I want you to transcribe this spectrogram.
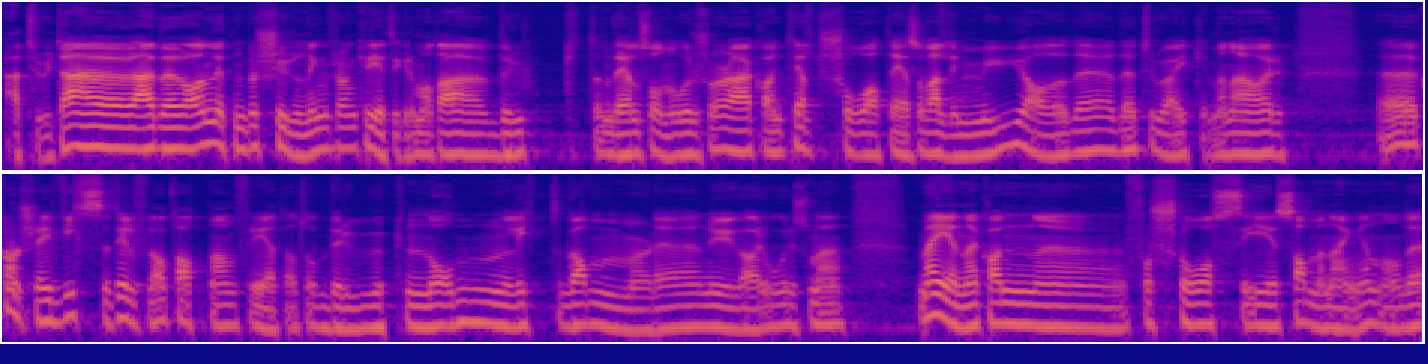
Jeg tror ikke jeg, Det var en liten beskyldning fra en kritiker om at jeg har brukt en del sånne ord sjøl. Jeg kan ikke helt se at det er så veldig mye av det. Det, det tror jeg ikke. Men jeg har Eh, kanskje i visse tilfeller har tatt meg friheten til å bruke noen litt gamle Nygaard-ord som jeg mener kan uh, forstås i sammenhengen. og det,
